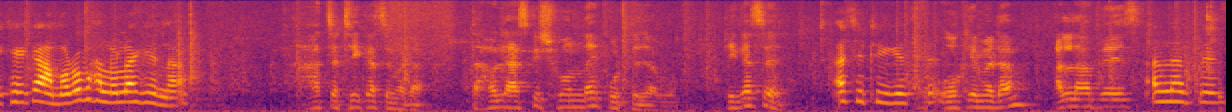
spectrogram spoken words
একা একা আমারও ভালো লাগে না। আচ্ছা ঠিক আছে ম্যাডাম। তাহলে আজকে সন্ধ্যায় পড়তে যাব ঠিক আছে? আচ্ছা ঠিক আছে। ওকে ম্যাডাম আল্লাহ হাফেজ। আল্লাহ হাফেজ।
